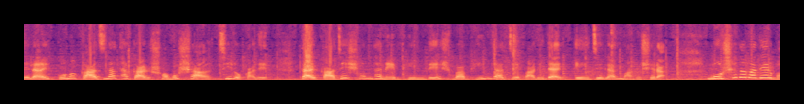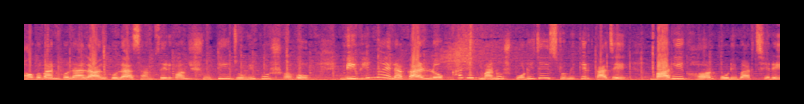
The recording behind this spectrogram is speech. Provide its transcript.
জেলায় কোনো কাজ না থাকার সমস্যা চিরকালের। তাই কাজের সন্ধানে ভিন দেশ বা ভিন রাজ্যে পাড়ি দেয় এই জেলার মানুষেরা। মুর্শিদাবাদের ভগবানগোলা, লালগোলা, শামসেরগঞ্জ, সুতি, জঙ্গিপুর সহ বিভিন্ন এলাকার লক্ষাধিক মানুষ পরিযায়ী শ্রমিকের কাজে বাড়ি, ঘর, পরিবার ছেড়ে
